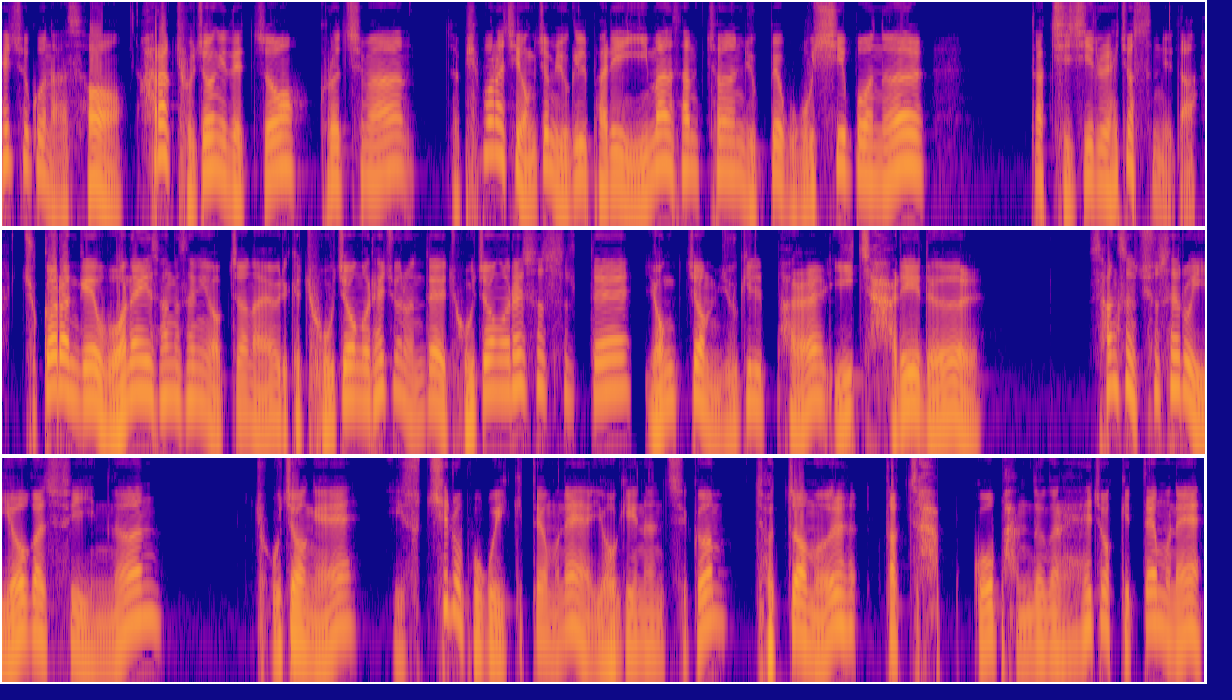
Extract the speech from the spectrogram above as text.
해주고 나서 하락 조정이 됐죠. 그렇지만 피보나치 0.618이 23,650원을 딱 지지를 해줬습니다. 주가란 게 원웨이 상승이 없잖아요. 이렇게 조정을 해주는데 조정을 했었을 때 0.618 이 자리를 상승 추세로 이어갈 수 있는 조정의 이 수치로 보고 있기 때문에 여기는 지금 저점을 딱 잡고 반등을 해줬기 때문에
